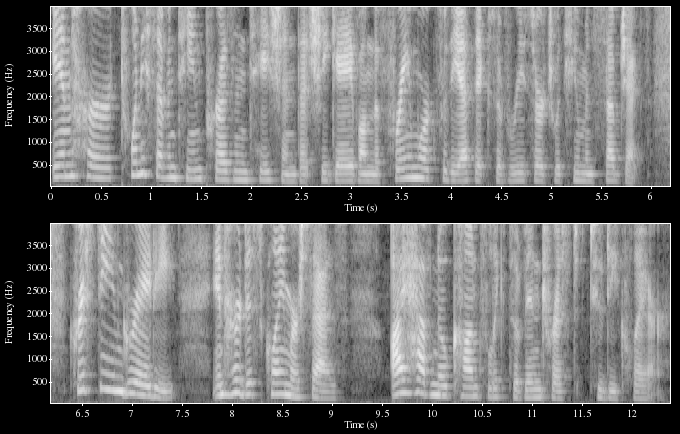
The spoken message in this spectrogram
In her 2017 presentation that she gave on the framework for the ethics of research with human subjects, Christine Grady, in her disclaimer, says, I have no conflicts of interest to declare.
